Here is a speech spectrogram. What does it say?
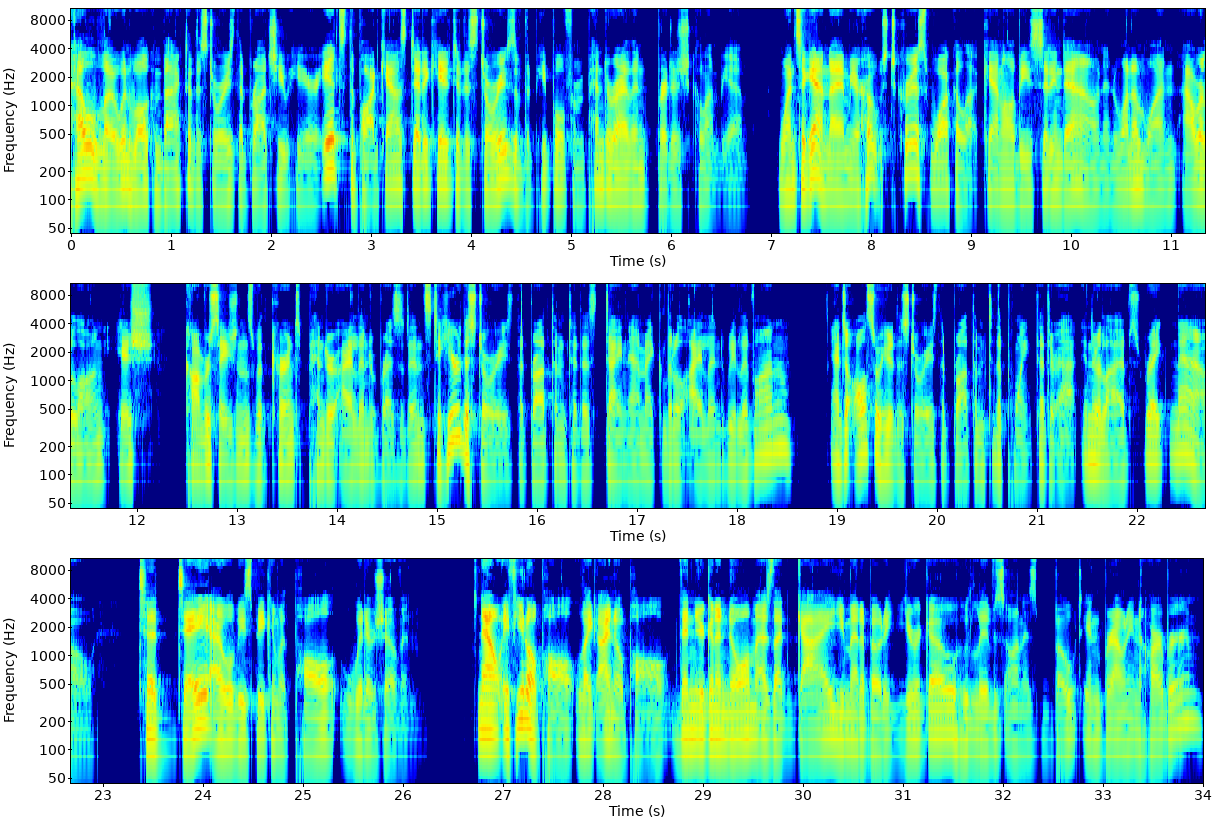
Hello, and welcome back to the stories that brought you here. It's the podcast dedicated to the stories of the people from Pender Island, British Columbia. Once again, I am your host, Chris Wakaluk, and I'll be sitting down in one on one, hour long ish conversations with current Pender Island residents to hear the stories that brought them to this dynamic little island we live on, and to also hear the stories that brought them to the point that they're at in their lives right now. Today, I will be speaking with Paul Widdershoven. Now, if you know Paul, like I know Paul, then you're going to know him as that guy you met about a year ago who lives on his boat in Browning Harbor.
